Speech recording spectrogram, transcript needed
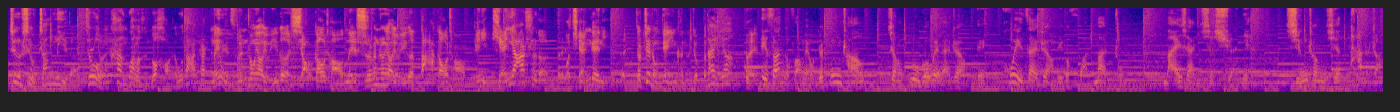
这个是有张力的，就是我们看惯了很多好莱坞大片，每五分钟要有一个小高潮，每十分钟要有一个大高潮，给你填鸭式的，我填给你。对，就这种电影可能就不太一样。对，第三个方面，我觉得通常像《路过未来》这样的电影，会在这样的一个缓慢中埋下一些悬念，形成一些大的张力。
